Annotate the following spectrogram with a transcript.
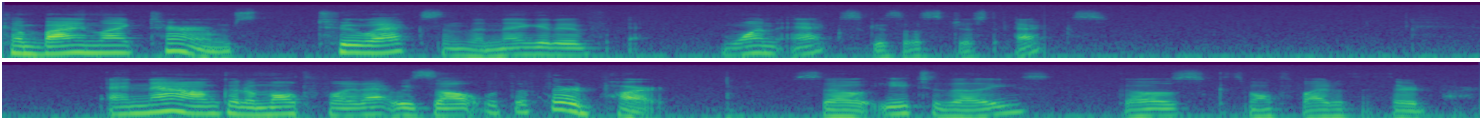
Combine like terms. 2x and the negative 1x gives us just x. And now I'm going to multiply that result with the third part. So each of these goes gets multiplied with the third part.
